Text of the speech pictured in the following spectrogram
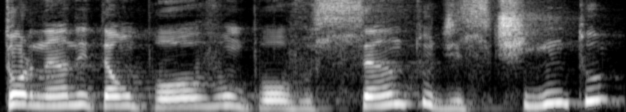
tornando então o povo um povo santo, distinto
